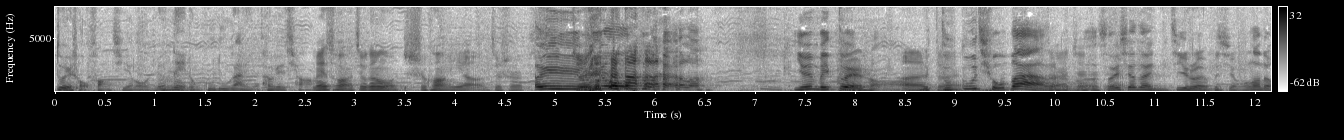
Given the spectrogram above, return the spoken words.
对手放弃了，我觉得那种孤独感也特别强。没错，就跟我实况一样，就是哎呦，又来了。因为没对手，呃独孤求败了对是吗真是这样所以现在你技术也不行了都，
